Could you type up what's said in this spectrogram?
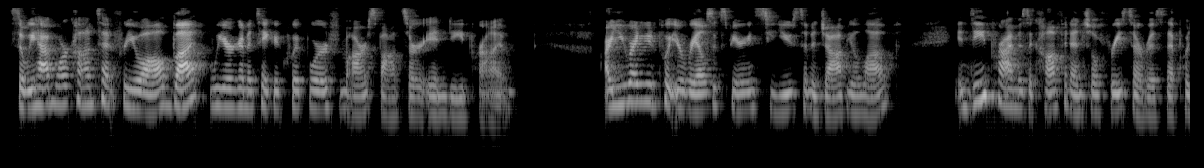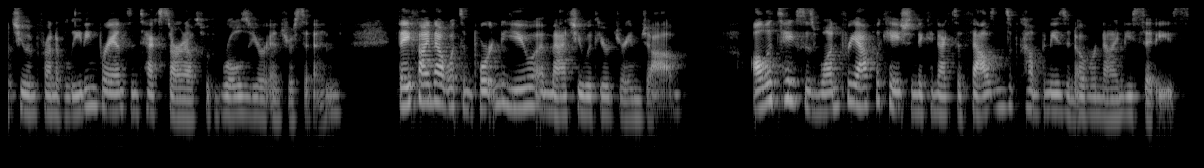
So we have more content for you all, but we are going to take a quick word from our sponsor, Indeed Prime. Are you ready to put your Rails experience to use in a job you'll love? Indeed Prime is a confidential free service that puts you in front of leading brands and tech startups with roles you're interested in. They find out what's important to you and match you with your dream job. All it takes is one free application to connect to thousands of companies in over 90 cities.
